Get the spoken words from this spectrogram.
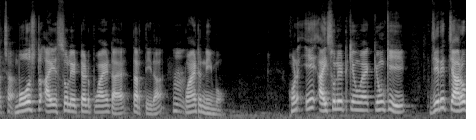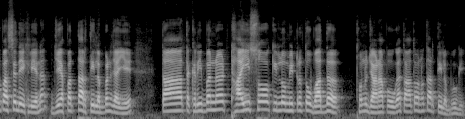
ਅੱਛਾ। ਮੋਸਟ ਆਈਸੋਲੇਟਡ ਪੁਆਇੰਟ ਹੈ ਧਰਤੀ ਦਾ। ਪੁਆਇੰਟ ਨੀਮੋ। ਹੁਣ ਇਹ ਆਈਸੋਲੇਟ ਕਿਉਂ ਹੈ? ਕਿਉਂਕਿ ਜਿਹਦੇ ਚਾਰੋਂ ਪਾਸੇ ਦੇਖ ਲਈਏ ਨਾ ਜੇ ਆਪਾਂ ਧਰਤੀ ਲੱਭਣ ਜਾਈਏ ਤਾਂ ਤਕਰੀਬਨ 2800 ਕਿਲੋਮੀਟਰ ਤੋਂ ਵੱਧ ਤੁਹਾਨੂੰ ਜਾਣਾ ਪਊਗਾ ਤਾਂ ਤੁਹਾਨੂੰ ਧਰਤੀ ਲੱਭੂਗੀ।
